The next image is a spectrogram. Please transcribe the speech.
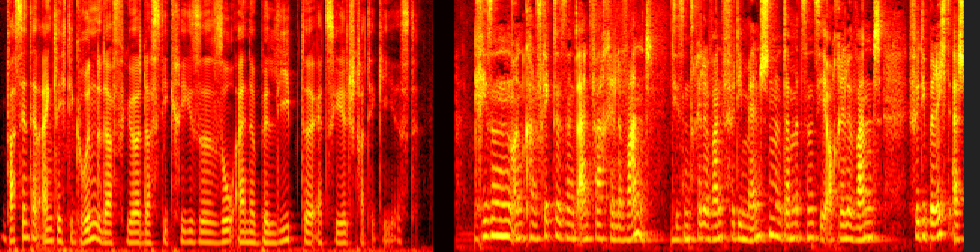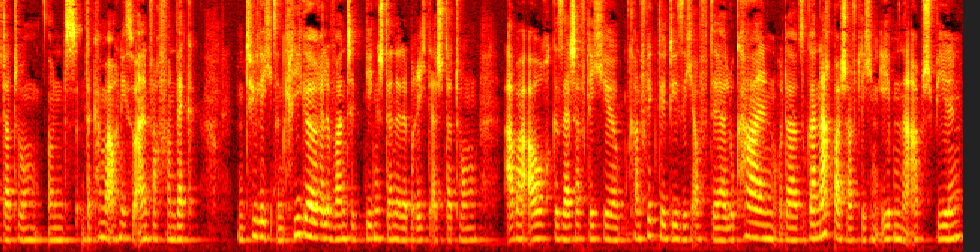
Was sind denn eigentlich die Gründe dafür, dass die Krise so eine beliebte Erzählstrategie ist? Krisen und Konflikte sind einfach relevant. Die sind relevant für die Menschen und damit sind sie auch relevant für die Berichterstattung. Und da kann man auch nicht so einfach von weg. Natürlich sind Kriege relevante Gegenstände der Berichterstattung, aber auch gesellschaftliche Konflikte, die sich auf der lokalen oder sogar nachbarschaftlichen Ebene abspielen.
